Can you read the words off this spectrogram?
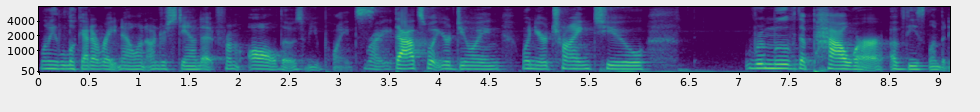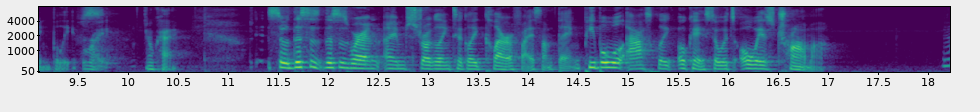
let me look at it right now and understand it from all those viewpoints. Right. That's what you're doing when you're trying to remove the power of these limiting beliefs. Right. Okay. So this is this is where I'm I'm struggling to like clarify something. People will ask like, okay, so it's always trauma. Yeah.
